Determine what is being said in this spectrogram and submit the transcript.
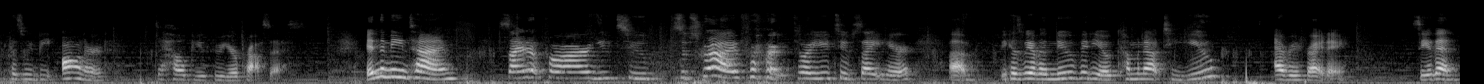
because we'd be honored to help you through your process. In the meantime, sign up for our YouTube, subscribe for our, to our YouTube site here um, because we have a new video coming out to you every Friday. See you then.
